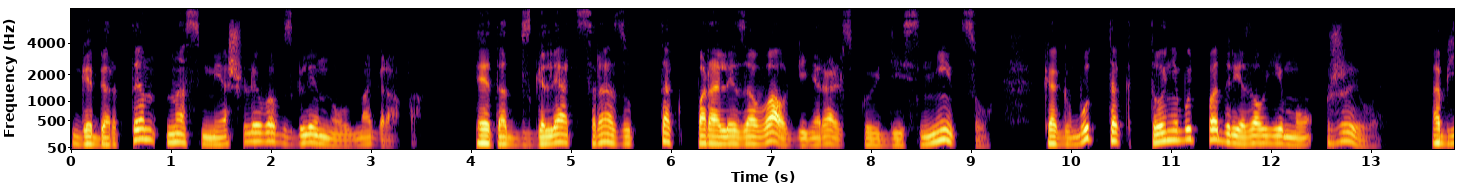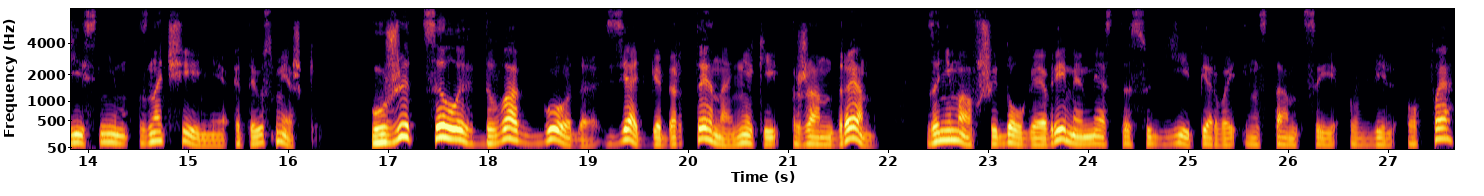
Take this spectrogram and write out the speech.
Габертен насмешливо взглянул на графа. Этот взгляд сразу так парализовал генеральскую десницу, как будто кто-нибудь подрезал ему жилы. Объясним значение этой усмешки. Уже целых два года зять Габертена, некий Жандрен, занимавший долгое время место судьи первой инстанции в Виль-Офе,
